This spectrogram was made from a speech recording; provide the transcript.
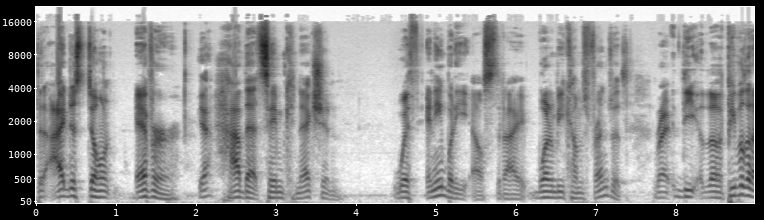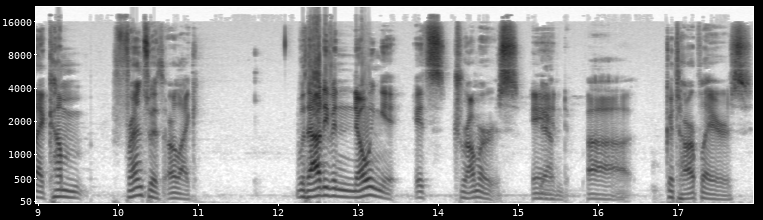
that I just don't ever Yeah. have that same connection with anybody else that I want to become friends with. Right. The the people that I come friends with are like without even knowing it, it's drummers and uh, guitar players,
